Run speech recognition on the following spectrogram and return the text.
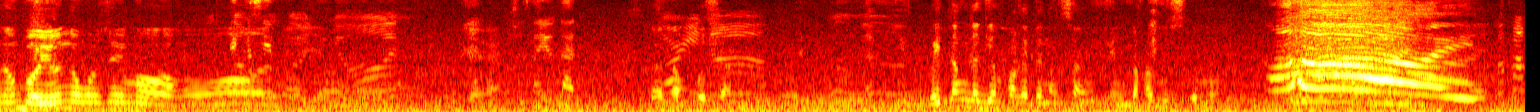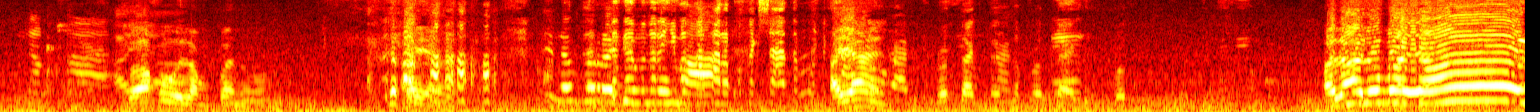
Ano ba yun? Naku si Eh, Mangot. kasi Yun. siya sa'yo, Dad. Tatampo siya. Wait lang, lagyan pa kita ng sunscreen. Baka gusto mo. Ay! Baka kulang ka. Baka kulang pa, no? Ayan. Ano ba Lagyan mo na rin yung mata para proteksado. Ayan. Protected na protect. Pro- Ala, ano ba yan?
